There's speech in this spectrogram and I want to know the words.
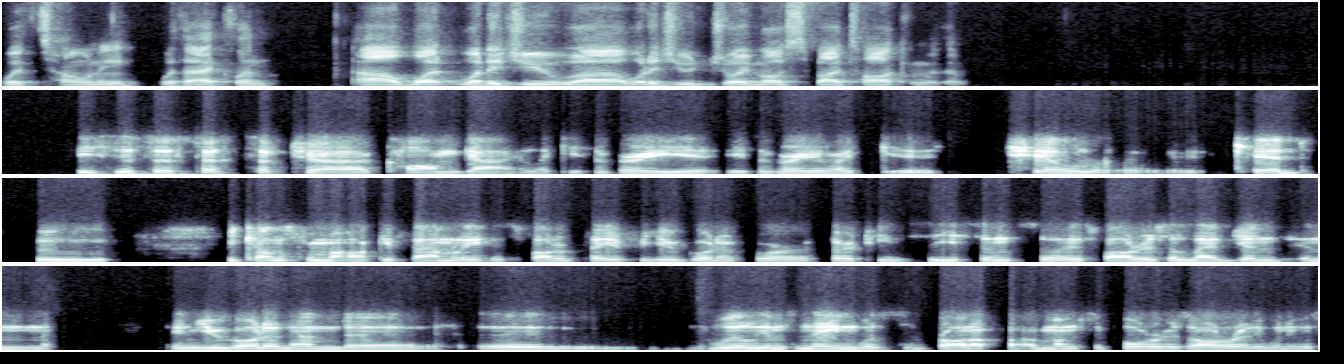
with Tony with Eklund. Uh, what what did you uh, what did you enjoy most about talking with him? He's just a, such, such a calm guy. Like he's a very he's a very like chill kid who he comes from a hockey family. His father played for Djurgården for 13 seasons, so his father is a legend in in Djurgården, and uh, uh, William's name was brought up among supporters already when he was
